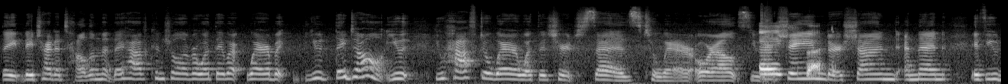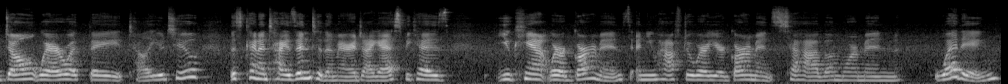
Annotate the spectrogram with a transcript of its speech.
They they try to tell them that they have control over what they wear but you they don't. You you have to wear what the church says to wear or else you get shamed or shunned. And then if you don't wear what they tell you to this kind of ties into the marriage i guess because you can't wear garments and you have to wear your garments to have a mormon wedding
